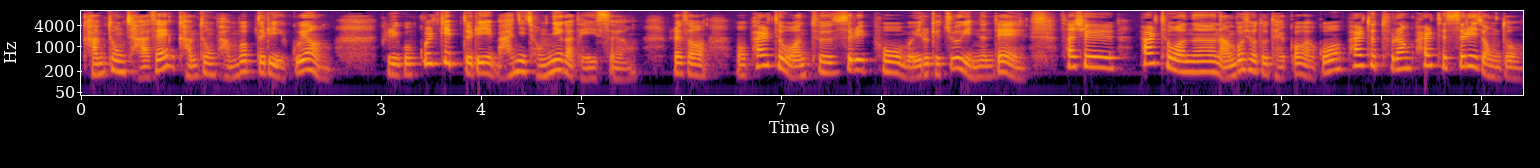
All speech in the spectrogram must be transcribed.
감통 자세, 감통 방법들이 있고요. 그리고 꿀팁들이 많이 정리가 돼 있어요. 그래서 뭐 파트 1, 2, 3, 4뭐 이렇게 쭉 있는데, 사실 파트 1은 안 보셔도 될 것 같고, 파트 2랑 파트 3 정도,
